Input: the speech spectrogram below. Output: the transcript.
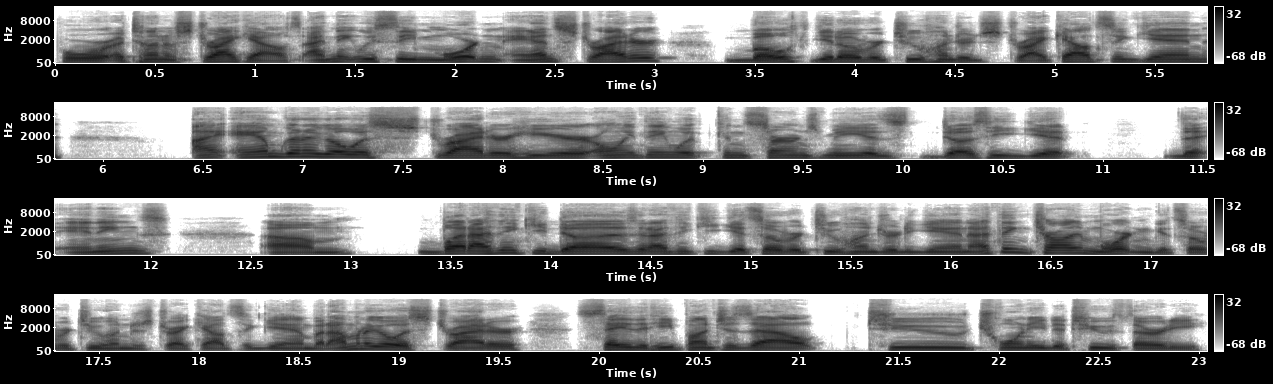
for a ton of strikeouts. I think we see Morton and Strider both get over 200 strikeouts again. I am going to go with Strider here. Only thing what concerns me is does he get the innings? Um, but I think he does, and I think he gets over 200 again. I think Charlie Morton gets over 200 strikeouts again, but I'm going to go with Strider. Say that he punches out 220 to 230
